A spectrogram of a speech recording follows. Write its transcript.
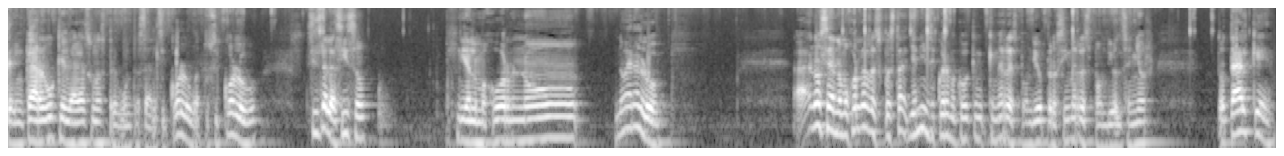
te encargo que le hagas unas preguntas al psicólogo, a tu psicólogo. Sí se las hizo. Y a lo mejor no, no era lo... Ah, no sé, a lo mejor la respuesta, ya ni me acuerdo, me acuerdo que, que me respondió, pero sí me respondió el señor. Total que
